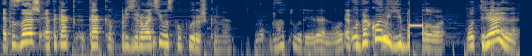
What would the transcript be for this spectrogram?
Это, знаешь, это как, как презервативы с пупырышками. В натуре, реально. Вот, Это вот- такое вот- наебалово. Вот реально.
